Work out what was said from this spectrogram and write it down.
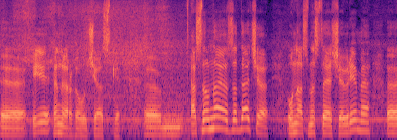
э, и энергоучастки. Эм, Основная задача у нас в настоящее время э,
